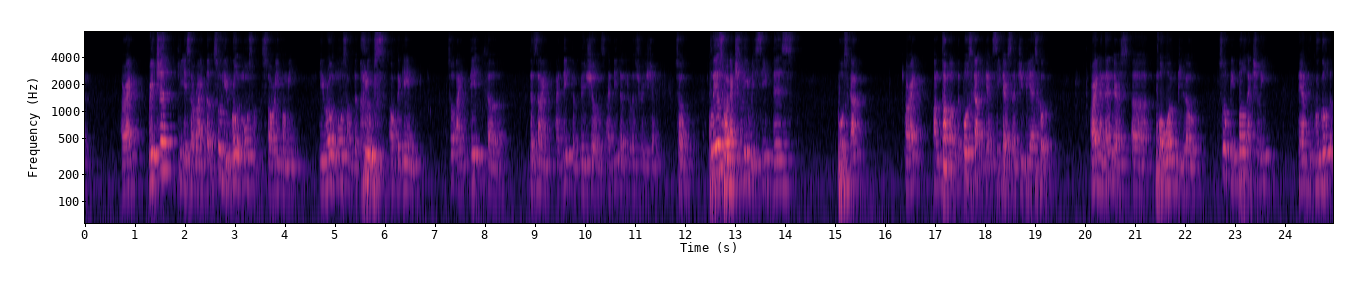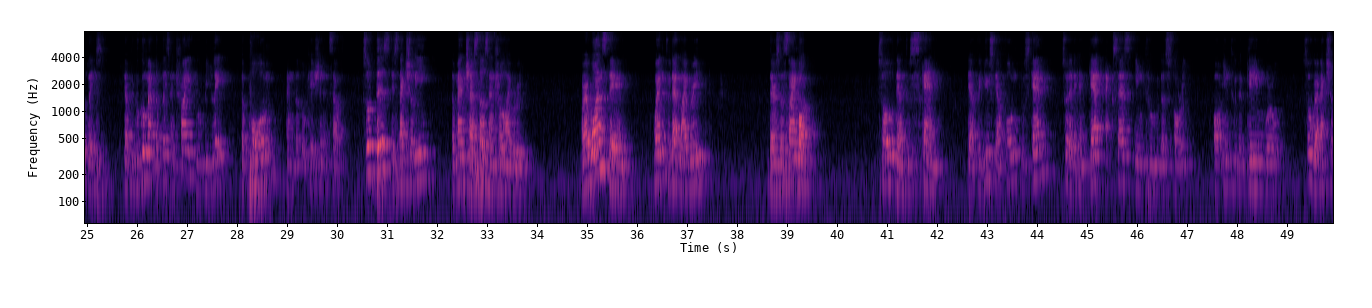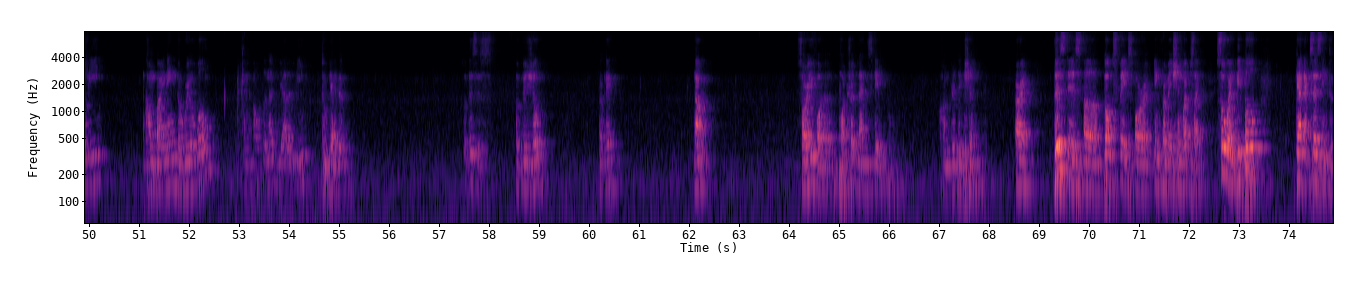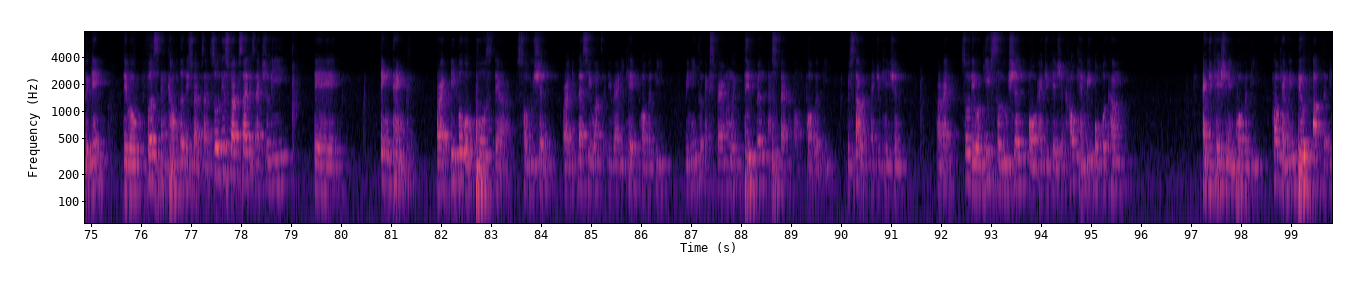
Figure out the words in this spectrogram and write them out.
Alright? Richard, he is a writer, so he wrote most of the story for me. He wrote most of the clues of the game. So I did the design, I did the visuals, I did the illustration. So players will actually receive this postcard. Alright? On top of the postcard, you can see there's a GPS code. Alright, and then there's a poem below. So people actually, they have to Google the place. They have to Google map the place and try to relate the poem and the location itself. So this is actually the Manchester Central Library. Alright, once they went to that library, there's a signboard. So they have to scan. They have to use their phone to scan so that they can get access into the story or into the game world. So we're actually combining the real world and alternate reality together. So this is a visual, okay? Now, sorry for the portrait landscape contradiction. All right, this is a blog space or information website. So when people get access into the game, they will first encounter this website. So this website is actually a think tank. Right, people will post their solution. Right, if let's say you want to eradicate poverty, we need to experiment with different aspects of poverty. We start with education. All right, so they will give solution for education. How can we overcome education in poverty? How can we build up the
